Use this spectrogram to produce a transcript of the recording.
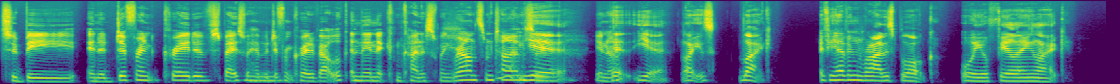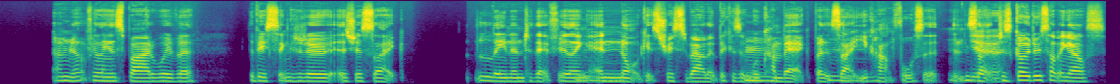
to be in a different creative space or have a different creative outlook, and then it can kind of swing around sometimes. and, yeah. you know. It- yeah, like it's like if you're having writer's block or you're feeling like I'm not feeling inspired or whatever, the best thing to do is just like lean into that feeling Mm. and not get stressed about it because it will Mm. come back. But it's like you Mm. can't force it. It's Yeah. like just go do something else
